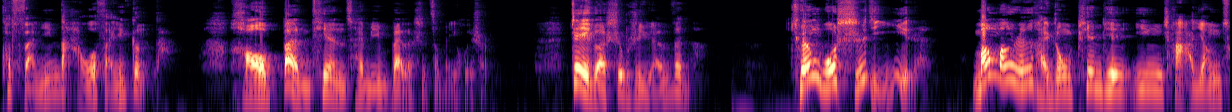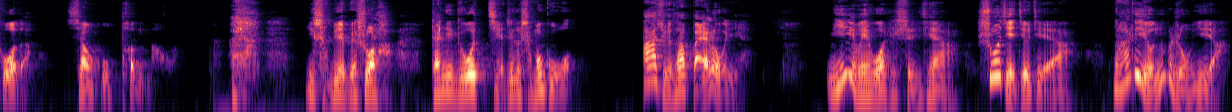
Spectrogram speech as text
她反应大，我反应更大，好半天才明白了是怎么一回事。这个是不是缘分呢？全国十几亿人，茫茫人海中，偏偏阴差阳错的相互碰到了。哎呀，你什么也别说了，赶紧给我解这个什么蛊。阿雪她白了我一眼，你以为我是神仙啊？说解就解啊，哪里有那么容易啊？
